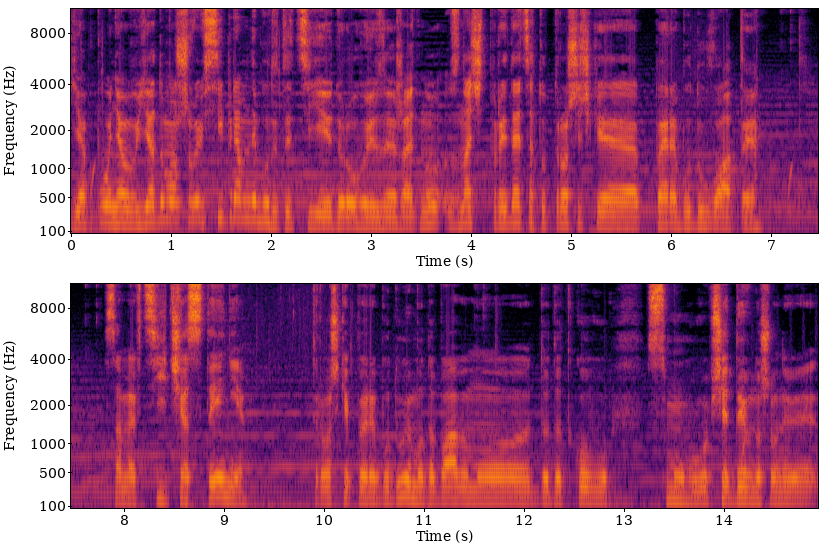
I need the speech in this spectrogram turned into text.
Я поняв, я думав, що ви всі прям не будете цією дорогою заїжджати. Ну, значить, прийдеться тут трошечки перебудувати. Саме в цій частині. Трошки перебудуємо, додамо додаткову смугу. Взагалі дивно, що вони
